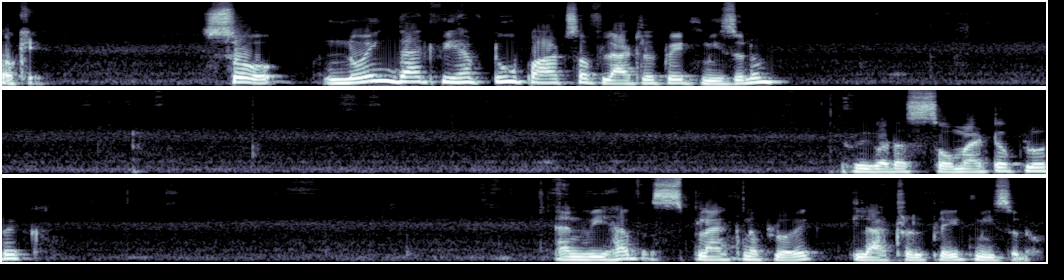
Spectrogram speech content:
Okay, so knowing that we have two parts of lateral plate mesoderm, we got a somatopleuric and we have splanchnopleuric lateral plate mesoderm.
